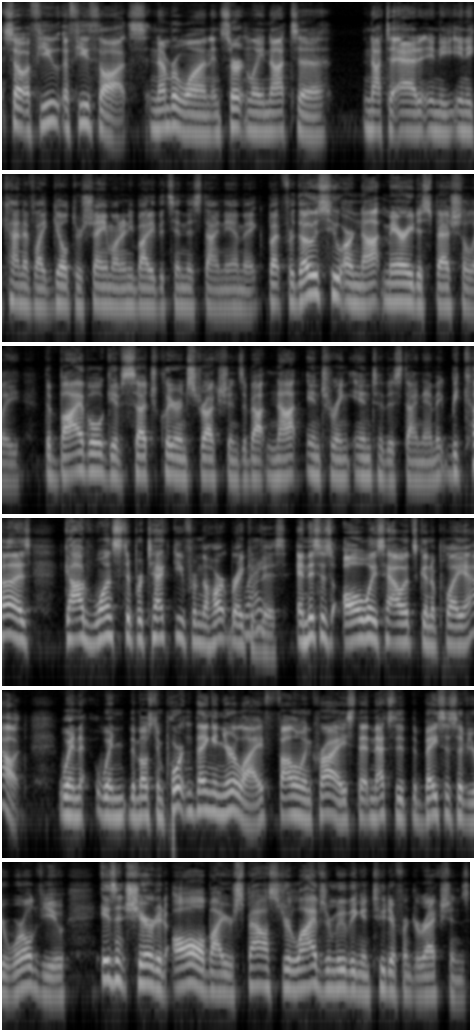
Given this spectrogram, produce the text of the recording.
so a few a few thoughts. Number one, and certainly not to not to add any any kind of like guilt or shame on anybody that's in this dynamic, but for those who are not married, especially, the Bible gives such clear instructions about not entering into this dynamic because God wants to protect you from the heartbreak of this. And this is always how it's going to play out. When when the most important thing in your life, following Christ, that, and that's the, the basis of your worldview, isn't shared at all by your spouse, your lives are moving in two different directions.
